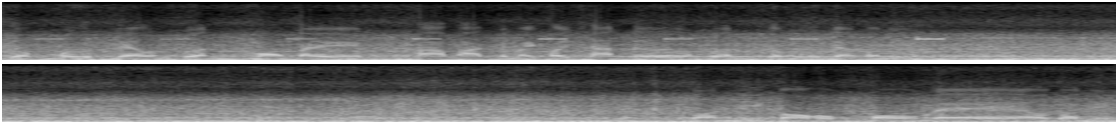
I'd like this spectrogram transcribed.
เกือบมืดแล้วเพื่อนมองไปภาพ อาจจะไม่ค่อยชัดเด้อเพื่อนเกือบมืดแล้วตอนนี้ ตอนนี้ก็หกโมงแล้วตอนนี้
